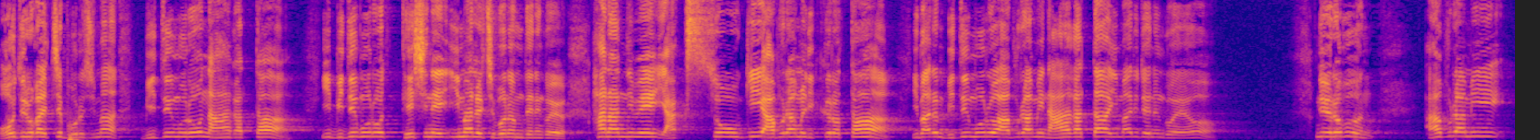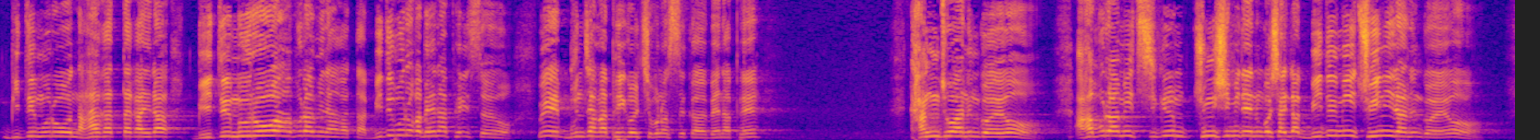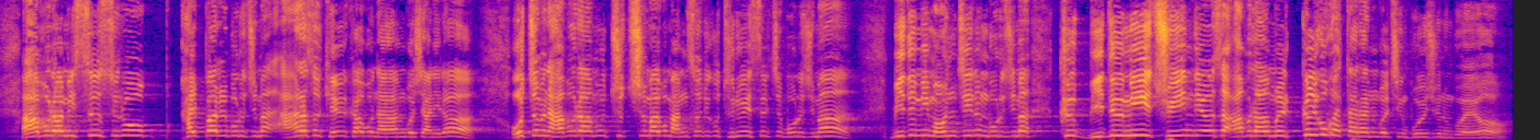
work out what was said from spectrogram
어디로 갈지 모르지만 믿음으로 나아갔다. 이 믿음으로 대신에 이 말을 집어넣으면 되는 거예요. 하나님의 약속이 아브라함을 이끌었다. 이 말은 믿음으로 아브라함이 나아갔다. 이 말이 되는 거예요. 근데 여러분, 아브라함이 믿음으로 나아갔다가 아니라 믿음으로 아브라함이 나아갔다. 믿음으로가 맨 앞에 있어요. 왜 문장 앞에 이걸 집어넣었을까요? 맨 앞에? 강조하는 거예요. 아브라함이 지금 중심이 되는 것이 아니라 믿음이 주인이라는 거예요. 아브라함이 스스로 갈 바를 모르지만 알아서 계획하고 나간 것이 아니라 어쩌면 아브라함은 주춤하고 망설이고 두려워했을지 모르지만 믿음이 뭔지는 모르지만 그 믿음이 주인 되어서 아브라함을 끌고 갔다라는 걸 지금 보여주는 거예요.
